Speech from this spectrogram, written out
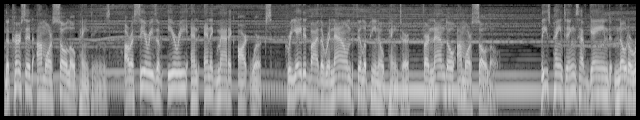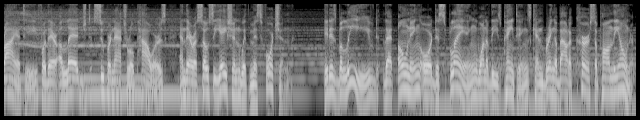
The Cursed Amorsolo paintings are a series of eerie and enigmatic artworks created by the renowned Filipino painter Fernando Amorsolo. These paintings have gained notoriety for their alleged supernatural powers and their association with misfortune. It is believed that owning or displaying one of these paintings can bring about a curse upon the owner.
